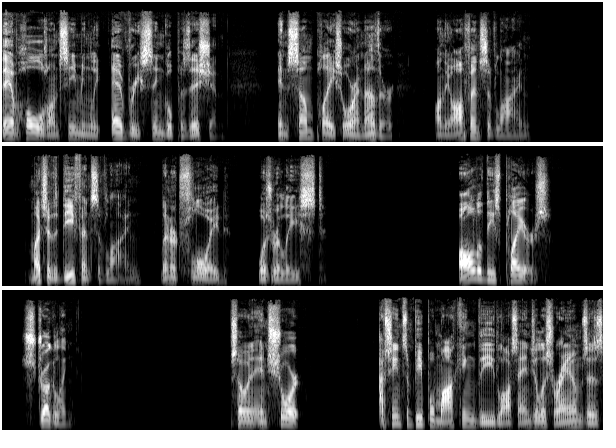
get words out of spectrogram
They have holes on seemingly every single position in some place or another on the offensive line, much of the defensive line. Leonard Floyd was released. All of these players struggling. So, in, in short, I've seen some people mocking the Los Angeles Rams as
